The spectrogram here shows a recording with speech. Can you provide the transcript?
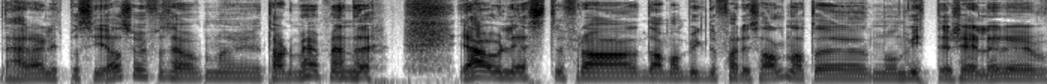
Det her er litt på sida, så vi får se om vi tar det med. Men eh, jeg har jo lest fra da man bygde Farrishallen, at eh, noen vittige sjeler eh,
